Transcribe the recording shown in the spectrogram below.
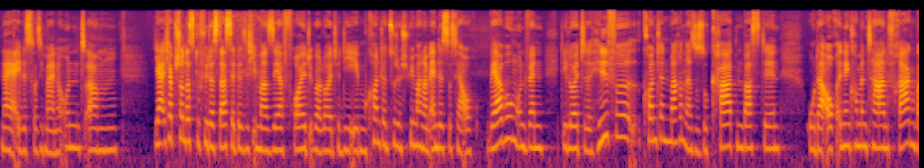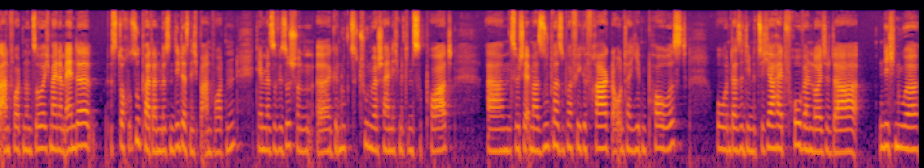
Naja, ihr wisst, was ich meine. Und ähm, ja, ich habe schon das Gefühl, dass das sich immer sehr freut über Leute, die eben Content zu dem Spiel machen. Am Ende ist das ja auch Werbung und wenn die Leute Hilfe-Content machen, also so Karten basteln oder auch in den Kommentaren Fragen beantworten und so, ich meine, am Ende ist doch super, dann müssen die das nicht beantworten. Die haben ja sowieso schon äh, genug zu tun, wahrscheinlich mit dem Support. Ähm, es wird ja immer super, super viel gefragt, auch unter jedem Post. Und da sind die mit Sicherheit froh, wenn Leute da nicht nur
